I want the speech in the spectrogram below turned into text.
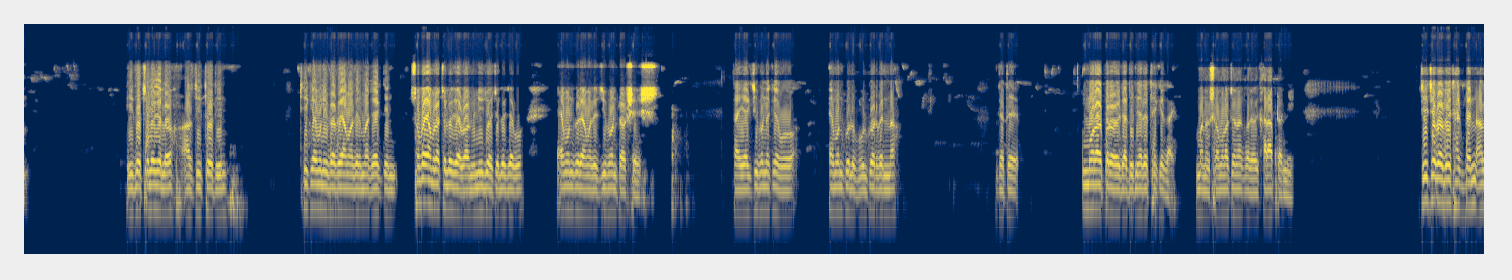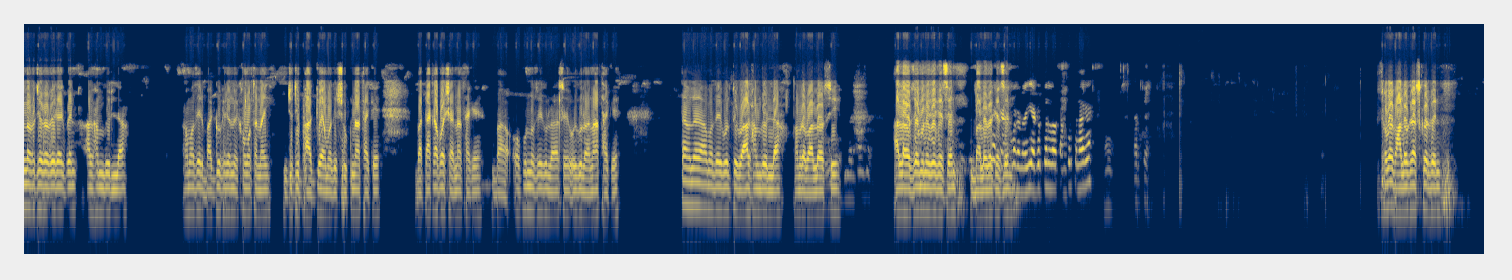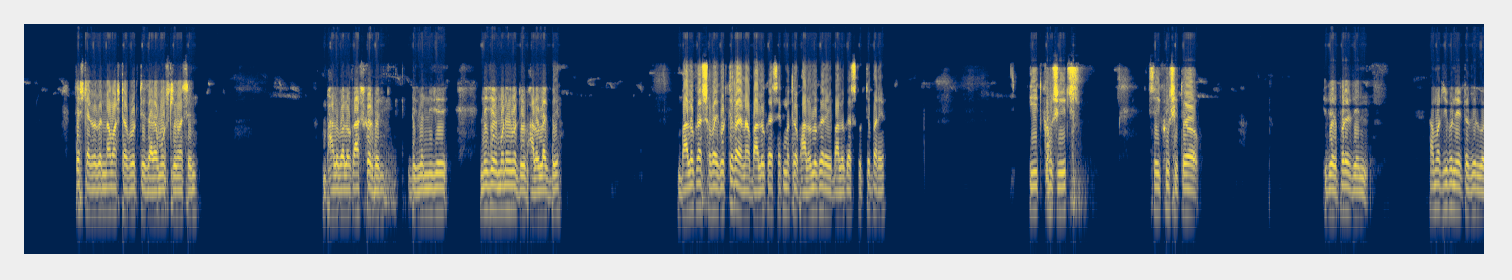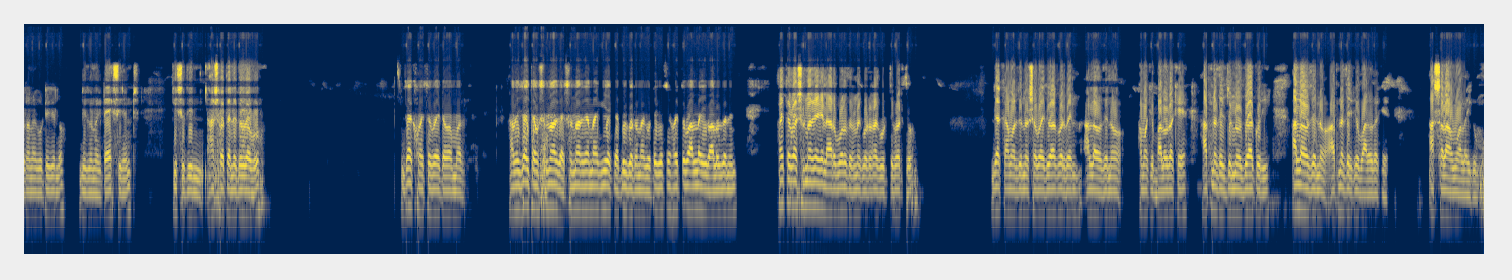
ঈদও চলে গেল, আজ দ্বিতীয় দিন। ঠিক এমনই ভাবে আমাদের মাঝে একদিন সবাই আমরা চলে যাব, আমি নিজেও চলে যাব। এমন করে আমাদের জীবনটাও শেষ। তাই এক জীবনে কেউ এমন কোনো ভুল করবেন না, যাতে মরার পরে ওইটা দুনিয়াতে থেকে যায়। মানুষ সমালোচনা করে ওই খারাপটা নিয়ে। যে যেভাবে থাকবেন আল্লাহ যেভাবে রাখবেন আলহামদুলিল্লাহ। আমাদের ভাগ্য ফেরানোর ক্ষমতা নাই। যদি ভাগ্যে আমাদের সুখ না থাকে বা টাকা পয়সা না থাকে বা অপূর্ণ যেগুলো আছে ওইগুলো না থাকে তাহলে আমাদের বলতে হবে আলহামদুলিল্লাহ আমরা ভালো আছি। আল্লাহ যেমন রেখেছেন ভালো রেখেছেন কাম করতে না আগে আচ্ছা সবাই ভালো কাজ করবেন। চেষ্টা করবেন নামাজটা পড়তে যারা মুসলিম আছেন। ভালো ভালো কাজ করবেন। দেখবেন নিজে, নিজের মনের মধ্যে ভালো লাগবে। ভালো কাজ সবাই করতে পারে না। ভালো কাজ একমাত্র ভালো লোকেরাই ভালো কাজ করতে পারে। ঈদ খুশির, সেই খুশি তো ঈদের পরের দিন আমার জীবনে একটা দুর্ঘটনা ঘটে গেল, যে একটা অ্যাক্সিডেন্ট কিছুদিন হাসপাতালে দৌড়াবো। যাক, হয়তো বা এটাও আমার, আমি যাইতাম সোনারগাঁ। সোনারগাঁ না গিয়ে একটা দুর্ঘটনা ঘটে গেছে। হয়তো বা আল্লাহই ভালো জানেন। হয়তো বা সোনারগাঁ গেলে আরও বড় ধরনের ঘটনা ঘটতে পারতো। যাক, আমার জন্য সবাই দোয়া করবেন। আল্লাহ যেন আমাকে ভালো রাখে। আপনাদের জন্য দোয়া করি। আল্লাহ যেন আপনাদেরকে ভালো রাখে। আসসালামু আলাইকুম।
